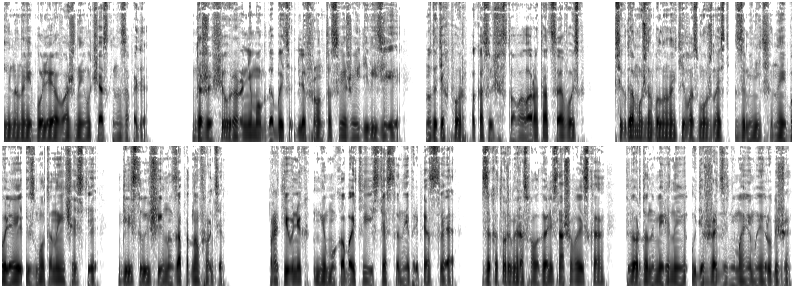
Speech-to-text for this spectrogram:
и на наиболее важные участки на Западе. Даже фюрер не мог добыть для фронта свежие дивизии, но до тех пор, пока существовала ротация войск, всегда можно было найти возможность заменить наиболее измотанные части, действующие на Западном фронте. Противник не мог обойти естественные препятствия, за которыми располагались наши войска, твердо намеренные удержать занимаемые рубежи.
